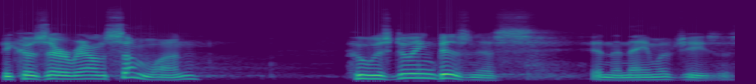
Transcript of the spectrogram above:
Because they're around someone who is doing business in the name of Jesus.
